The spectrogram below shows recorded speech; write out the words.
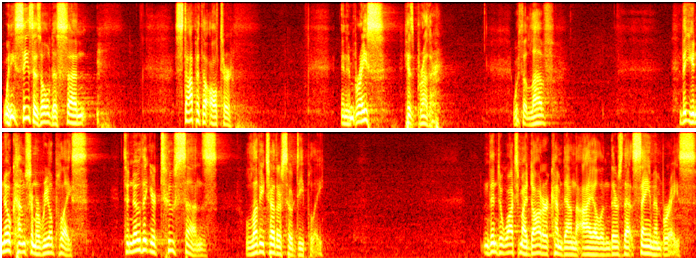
when he sees his oldest son stop at the altar and embrace his brother with a love that you know comes from a real place. To know that your two sons love each other so deeply And then to watch my daughter come down the aisle and there's that same embrace.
